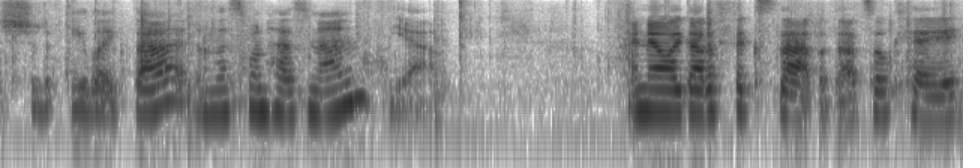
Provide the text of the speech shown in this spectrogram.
Should it be like that? And this one has none? Yeah. I know I got to fix that, but that's okay.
